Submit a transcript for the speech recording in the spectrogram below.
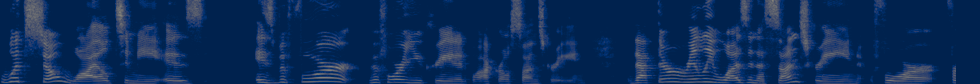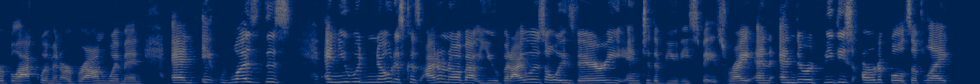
what's so wild to me is is before before you created Black Girl Sunscreen, that there really wasn't a sunscreen for for black women or brown women. And it was this and you would notice cuz I don't know about you but I was always very into the beauty space right? And and there would be these articles of like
